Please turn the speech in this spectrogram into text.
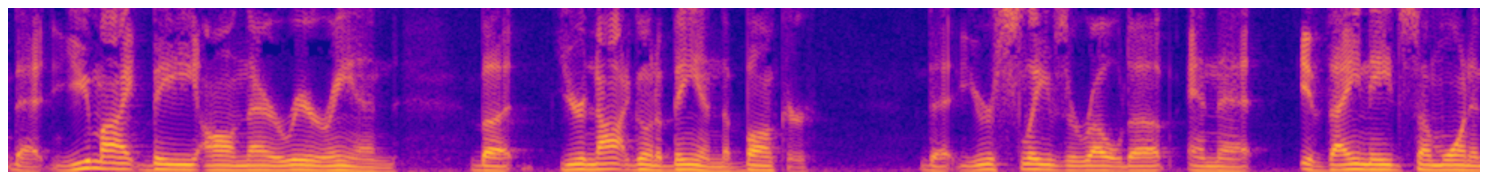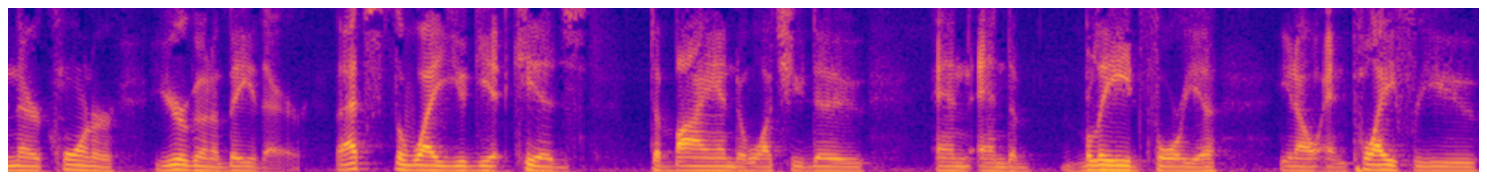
that you might be on their rear end, but you're not going to be in the bunker. That your sleeves are rolled up and that if they need someone in their corner, you're going to be there. That's the way you get kids to buy into what you do and and to bleed for you, you know, and play for you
